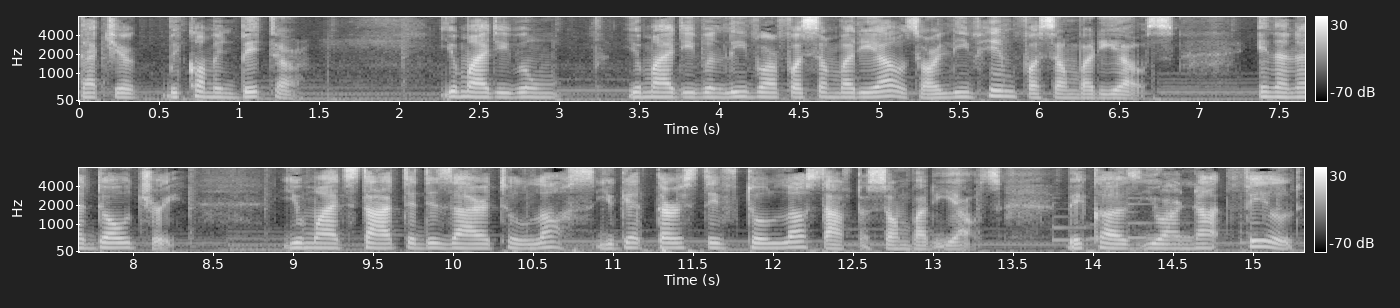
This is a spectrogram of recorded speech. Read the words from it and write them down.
that you're becoming bitter. You might even you might even leave her for somebody else or leave him for somebody else in an adultery. You might start to desire to lust. You get thirsty to lust after somebody else because you are not filled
